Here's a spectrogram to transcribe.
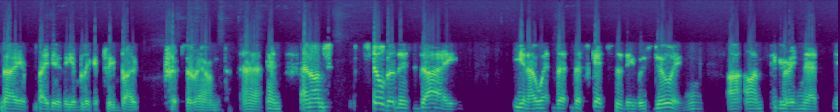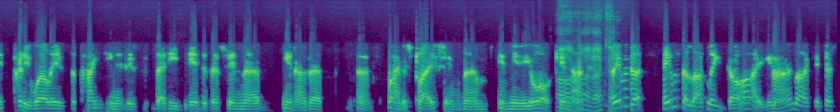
they they do the obligatory boat trips around. Uh, and, and I'm still to this day, you know, the, the sketch that he was doing, uh, I'm figuring that it pretty well is the painting that is that he did that's in the, you know, the uh, famous place in um, in New York. You Oh, know, right, okay. he was a he was a lovely guy, you know. Like it just,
